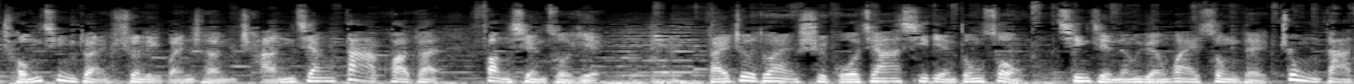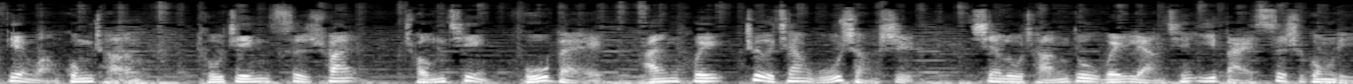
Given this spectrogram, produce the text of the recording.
重庆段顺利完成长江大跨段放线作业。白浙段是国家西电东送清洁能源外送的重大电网工程，途经四川。重庆湖北安徽浙江五省市线路长度为两千一百四十公里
